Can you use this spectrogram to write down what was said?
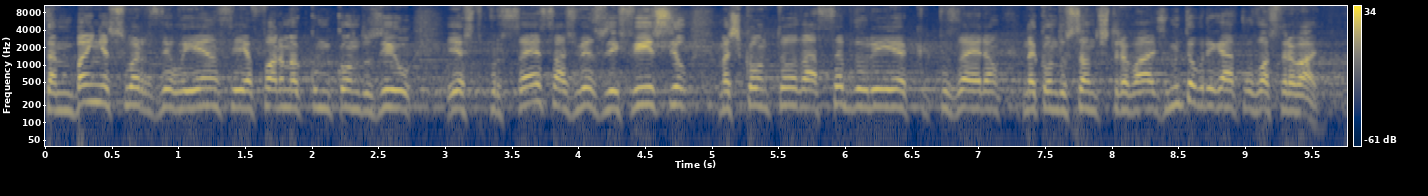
também a sua resiliência e a forma como conduziu este processo, às vezes difícil, mas com toda a sabedoria que puseram na condução dos trabalhos. Muito obrigado pelo vosso trabalho.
